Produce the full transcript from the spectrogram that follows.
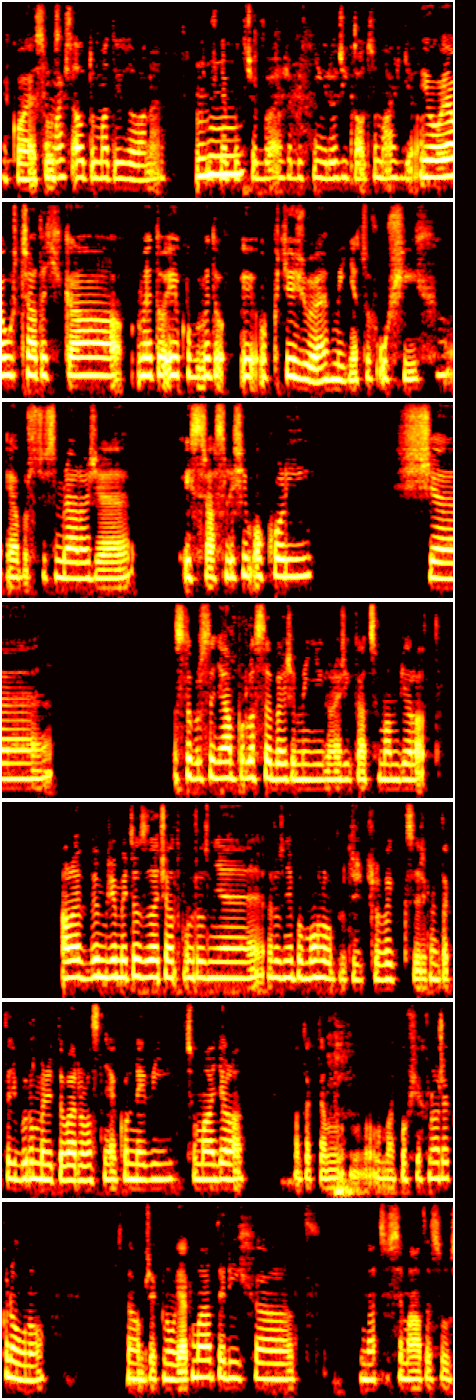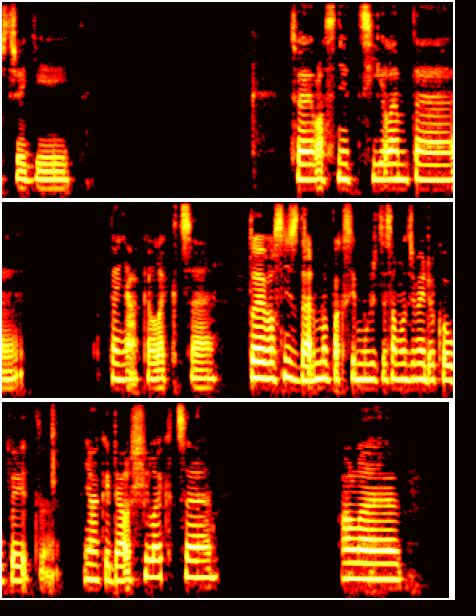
Jako je, jsou... máš automatizované. Mm-hmm. Už nepotřebuješ, aby ti někdo říkal, co máš dělat. Jo, já už třeba teďka, mě to, jako, mě to i obtěžuje mít něco v uších. Já prostě jsem ráda, že i třeba slyším okolí, že to prostě dělám podle sebe, že mi nikdo neříká, co mám dělat. Ale vím, že mi to za začátku hrozně, hrozně pomohlo, protože člověk si řekne, tak teď budu meditovat, vlastně jako neví, co má dělat. A tak tam no, jako všechno řeknou, no. Tam vám řeknou, jak máte dýchat, na co se máte soustředit, co je vlastně cílem té, té nějaké lekce. To je vlastně zdarma, pak si můžete samozřejmě dokoupit nějaké další lekce, ale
